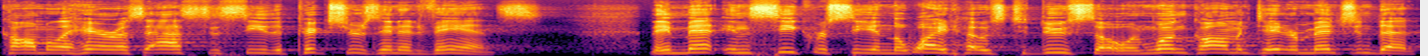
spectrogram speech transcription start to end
Kamala Harris asked to see the pictures in advance. They met in secrecy in the White House to do so, and one commentator mentioned that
